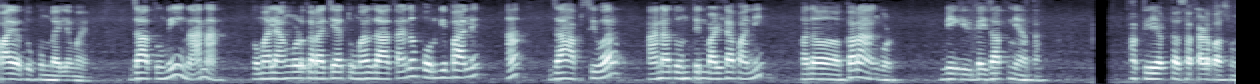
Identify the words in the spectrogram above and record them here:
पाय दुखून राहिले माय. जा तुम्ही ना ना. तुम्हाला आंघोळ करायची आहे तुम्हाला जायचं आहे ना पोरगी पाहिले हा जा हापसीवर आणा दोन तीन बालट्या पाणी आणि करा आंघोळ. मी काही जात नाही आता. थकली एकटं सकाळपासून.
